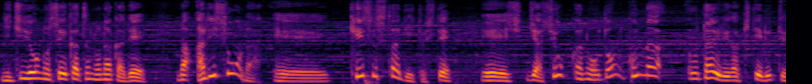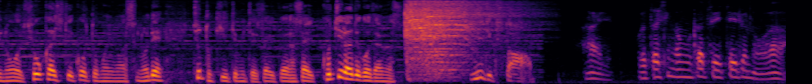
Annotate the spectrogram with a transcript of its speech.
日常の生活の中で、まあ、ありそうな、えー、ケーススタディとして、えーじゃあ、しょあの、どん、こんなお便りが来てるっていうのを紹介していこうと思いますので、ちょっと聞いてみてください。こちらでございます。ミュージックスターはい。私がムカついているのは、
